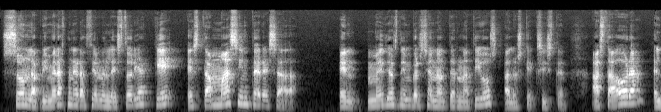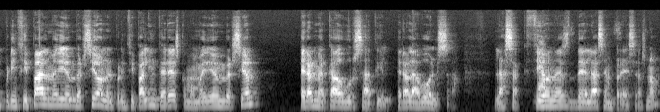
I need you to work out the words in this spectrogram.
son la primera generación en la historia que está más interesada en medios de inversión alternativos a los que existen. Hasta ahora, el principal medio de inversión, el principal interés como medio de inversión era el mercado bursátil, era la bolsa, las acciones de las empresas, ¿no?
